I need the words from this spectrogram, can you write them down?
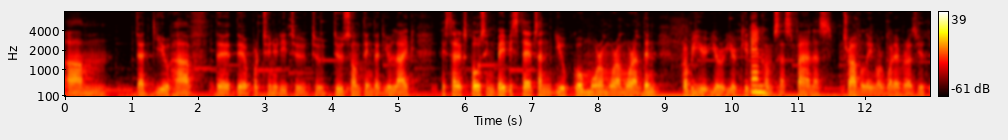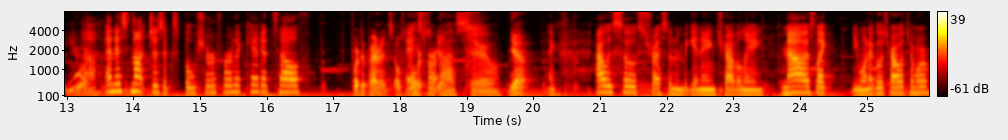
um, that you have the the opportunity to to do something that you like start exposing baby steps and you go more and more and more and then probably your your, your kid And- becomes as fan as traveling or whatever as you you are Yeah. And it's not just exposure for the kid itself, for the parents of it's course for yeah. us too. yeah Like, I was so stressed in the beginning traveling. Now it's like, you want to go travel tomorrow?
